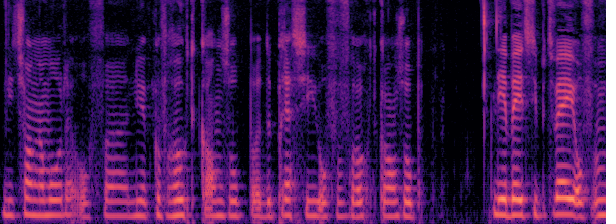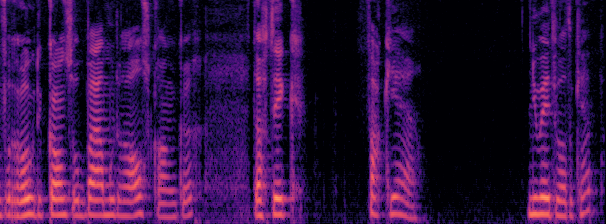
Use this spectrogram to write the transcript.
niet zwanger worden. Of eh, nu heb ik een verhoogde kans op eh, depressie. Of een verhoogde kans op diabetes type 2. Of een verhoogde kans op baarmoederhalskanker. Dacht ik, fuck yeah. Nu weten we wat ik heb.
